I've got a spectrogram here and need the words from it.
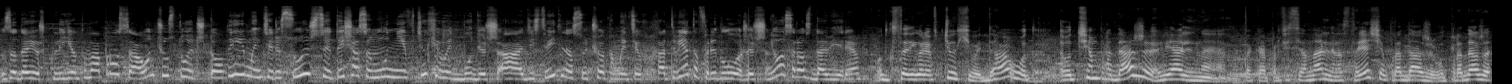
Задаешь клиенту вопросы, а он чувствует, что ты им интересуешься, и ты сейчас ему не втюхивать будешь, а действительно с учетом этих ответов предложишь. У него сразу доверие. Вот, кстати говоря, втюхивать, да, вот, вот чем продажа, реальная, такая профессиональная, настоящая продажа, вот продажа,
